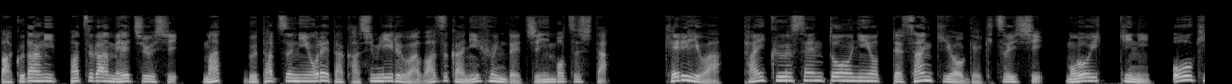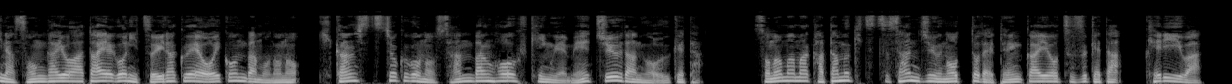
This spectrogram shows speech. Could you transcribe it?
爆弾一発が命中し、真、部達に折れたカシミールはわずか2分で沈没した。ケリーは対空戦闘によって3機を撃墜し、もう1機に大きな損害を与え後に墜落へ追い込んだものの、機関室直後の3番砲付近へ命中弾を受けた。そのまま傾きつつ30ノットで展開を続けた、ケリーは、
